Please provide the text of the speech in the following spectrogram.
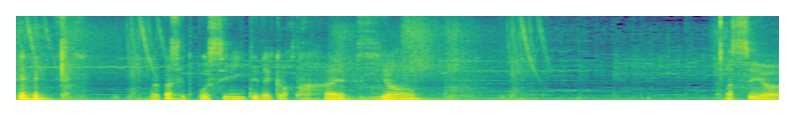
on n'a pas cette possibilité, d'accord, très bien. C'est euh,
